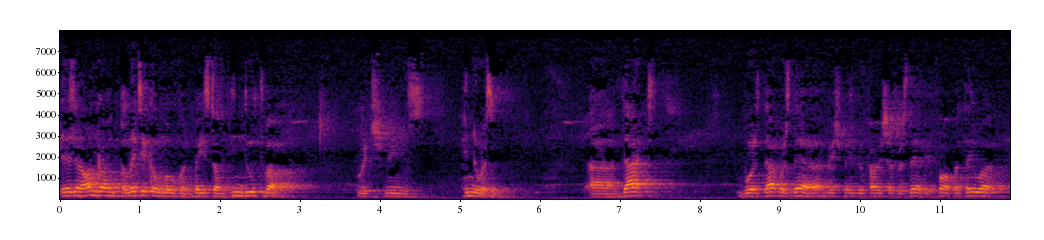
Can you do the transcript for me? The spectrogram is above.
there's an ongoing political movement based on Hindutva, which means Hinduism. Uh, that was that was there. Vishwa Hindu Parishad was there before, but they were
